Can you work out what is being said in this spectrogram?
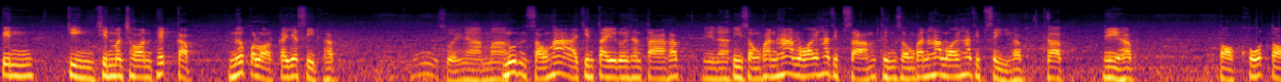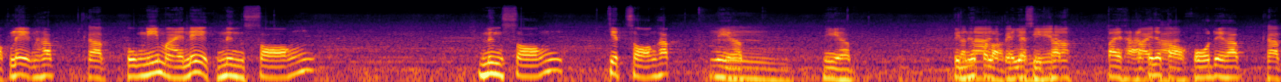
เป็นกิ่งชินมัญชรเพชรกับเนื้อประหลอดกายสิทธิ์ครับโอ้ สวยงามมาก รุ่นเสาห้าอาจินไตยโดยทันตาครับนี่นะปี 2553 ถึง 2554 ครับครับนี่ครับ ตอกโค้ดตอกเลขนะครับครับองค์นี้หมายเลข 1 2หนึ่งสองเจ็ดสองครับนี่ครับอืมนี่ครับ เป็นเนื้อประหลอดกายสิทธิ์ครับด้านหน้าจะเป็นแบบนี้เนอะใต้ฐานใต้ก็จะต่อฐานโค้ดด้วยครับครับ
